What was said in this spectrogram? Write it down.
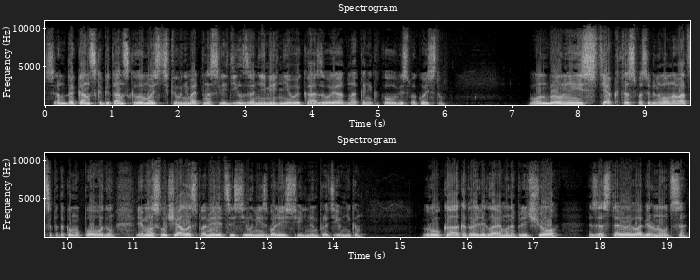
Сандакан с капитанского мостика внимательно следил за ними, не выказывая, однако, никакого беспокойства. Он был не из тех, кто способен волноваться по такому поводу. Ему случалось помериться силами с более сильным противником. Рука, которая легла ему на плечо, заставила его обернуться.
